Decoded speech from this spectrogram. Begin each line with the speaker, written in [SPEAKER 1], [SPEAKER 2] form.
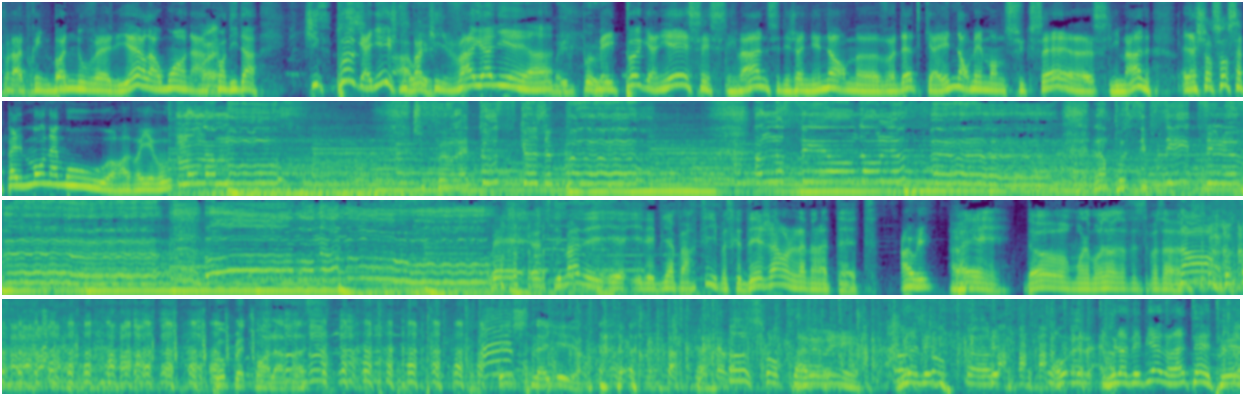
[SPEAKER 1] qu'on a appris une bonne nouvelle hier. Là, au moins, on a un
[SPEAKER 2] Ouais.
[SPEAKER 1] candidat qui peut gagner. Je dis
[SPEAKER 3] Ah
[SPEAKER 1] pas
[SPEAKER 3] oui.
[SPEAKER 1] qu'il va gagner, hein.
[SPEAKER 3] mais il peut.
[SPEAKER 1] Mais il peut gagner. C'est Slimane. C'est déjà une énorme euh, vedette qui a énormément de succès, euh, Slimane. Et la chanson s'appelle Mon amour, voyez-vous.
[SPEAKER 4] Mon amour, je ferai tout ce que je peux. Un océan dans le feu, l'impossible si tu le veux.
[SPEAKER 5] Mais euh, Slimane, il, il est bien parti parce que déjà on l'a dans la tête.
[SPEAKER 1] Ah oui.
[SPEAKER 5] Ouais, dors, moi, non, non, c'est pas ça.
[SPEAKER 2] Complètement à la masse. Déchenaillé. hein.
[SPEAKER 1] Ah oui, oui. Vous l'avez Oh, vous l'avez bien dans la tête. oui, oui.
